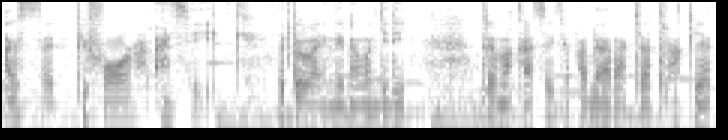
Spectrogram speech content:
I said before asik. Itulah inti nama. Jadi terima kasih kepada rakyat-rakyat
